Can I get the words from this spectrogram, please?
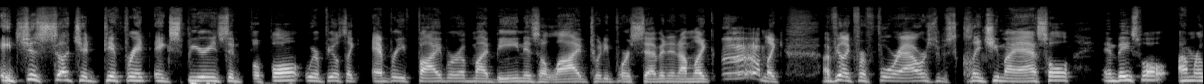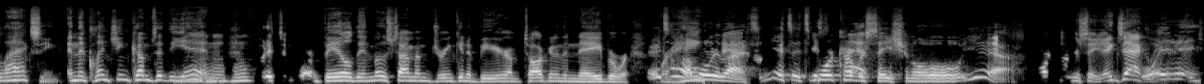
it's just such a different experience in football where it feels like every fiber of my being is alive 24-7 and i'm like i'm like i feel like for four hours just clenching my asshole in baseball. I'm relaxing. And the clenching comes at the end Mhm. but it's more bailed in most time i'm drinking a beer i'm talking to the neighbor we're, It's we're a lot more relaxing. Yeah, it's it's, It's more conversational. Yeah. more conversation. Exactly. Well, it- it-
